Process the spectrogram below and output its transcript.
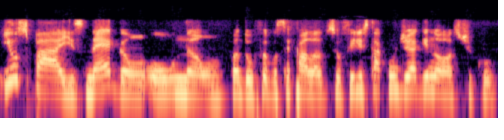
E os pais negam ou não? Quando você fala do seu filho está com diagnóstico,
